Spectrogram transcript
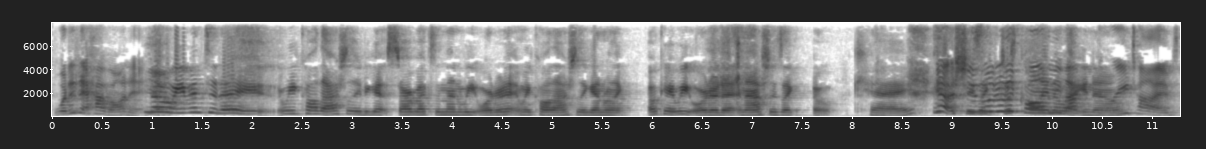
What did it have on it?" No, even today we called Ashley to get Starbucks and then we ordered it and we called Ashley again. We're like, okay, we ordered it, and Ashley's like, okay. Yeah, she's, She's like, literally "Just calling calling me to let you know." three times.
